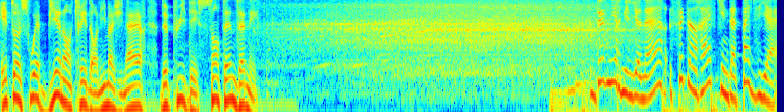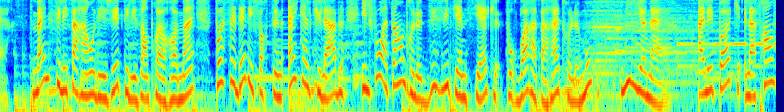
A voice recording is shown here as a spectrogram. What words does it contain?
est un souhait bien ancré dans l'imaginaire depuis des centaines d'années. Devenir millionnaire, c'est un rêve qui ne date pas d'hier. Même si les pharaons d'Égypte et les empereurs romains possédaient des fortunes incalculables, il faut attendre le 18e siècle pour voir apparaître le mot millionnaire. À l'époque, la France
